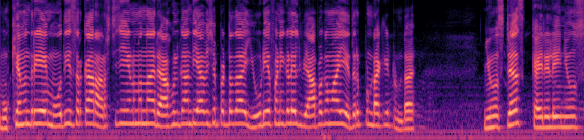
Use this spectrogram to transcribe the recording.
മുഖ്യമന്ത്രിയെ മോദി സർക്കാർ അറസ്റ്റ് ചെയ്യണമെന്ന് രാഹുൽ ഗാന്ധി ആവശ്യപ്പെട്ടത് യു ഡി എഫ് അണികളിൽ വ്യാപകമായ എതിർപ്പുണ്ടാക്കിയിട്ടുണ്ട്. News desk Kairali news.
